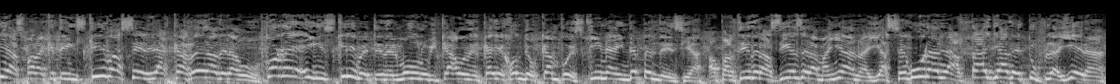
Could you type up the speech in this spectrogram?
Días para que te inscribas en la carrera de la U. Corre e inscríbete en el módulo ubicado en el callejón de Ocampo, esquina Independencia, a partir de las 10 de la mañana y asegura la talla de tu playera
